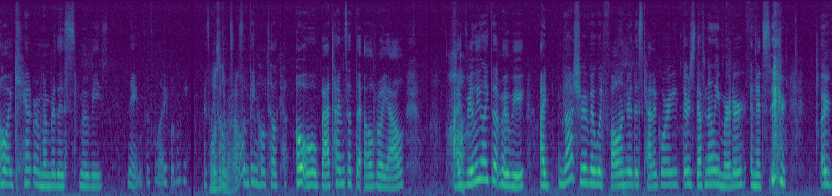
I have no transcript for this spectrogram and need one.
oh, I can't remember this movie's name for the life of me. It's What was it hot- about? Something Hotel Cal- Oh, oh, Bad Times at the El Royale. I really like that movie. I'm not sure if it would fall under this category. There's definitely murder and it's I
